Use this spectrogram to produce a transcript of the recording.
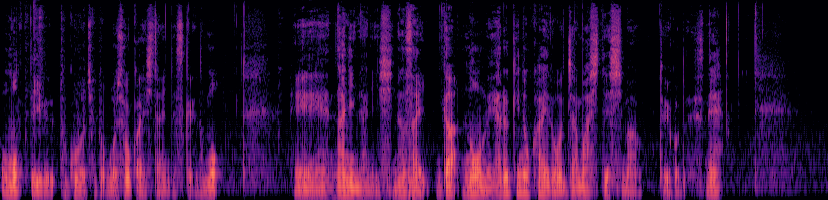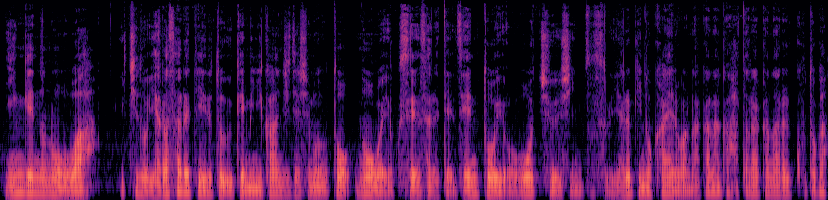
思っているところをちょっとご紹介したいんですけれども「えー、何々しなさい」が脳のやる気の回路を邪魔してしまうということですね。人間の脳は一度やらされていると受け身に感じてしまうと脳が抑制されて前頭葉を中心とするやる気の回路がなかなか働かなることが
